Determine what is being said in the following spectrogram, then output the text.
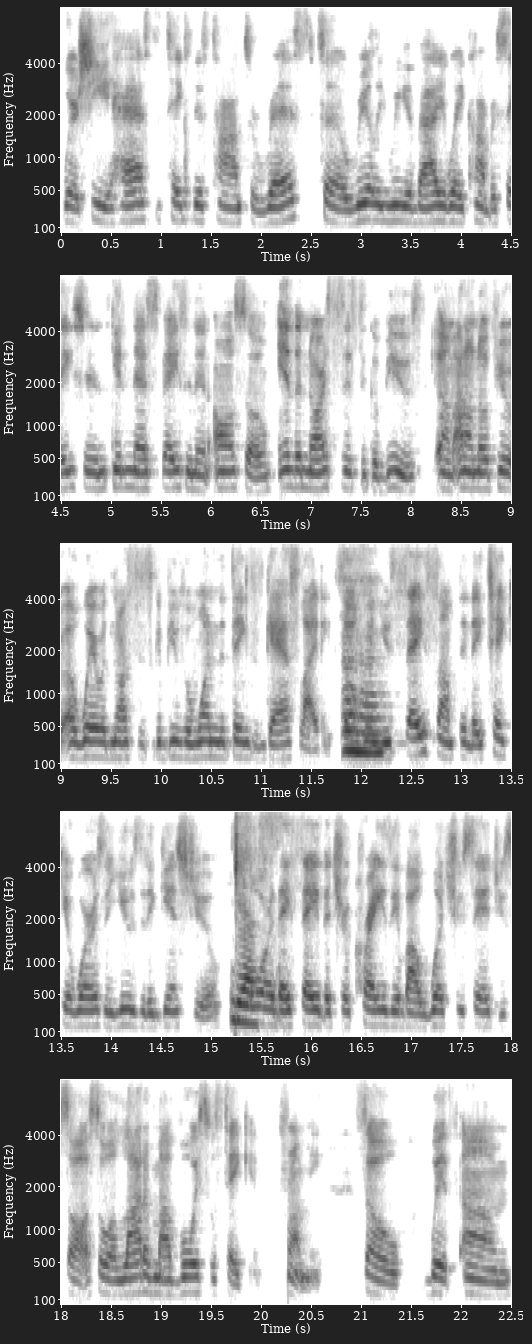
where she has to take this time to rest, to really reevaluate conversations, get in that space, and then also in the narcissistic abuse. Um, I don't know if you're aware with narcissistic abuse, but one of the things is gaslighting. So mm-hmm. when you say something, they take your words and use it against you, yes. or they say that you're crazy about what you said you saw. So a lot of my voice was taken from me. So with um,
